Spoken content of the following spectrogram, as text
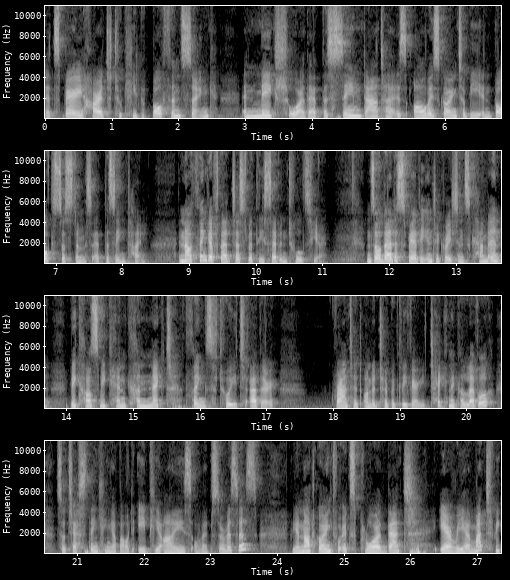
it's very hard to keep both in sync and make sure that the same data is always going to be in both systems at the same time. And now think of that just with these seven tools here. And so that is where the integrations come in, because we can connect things to each other, granted on a typically very technical level, so just thinking about APIs or web services. We are not going to explore that area much. We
